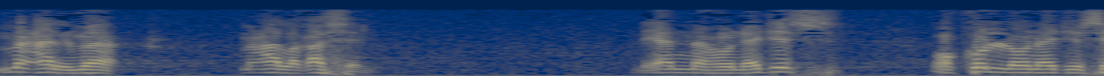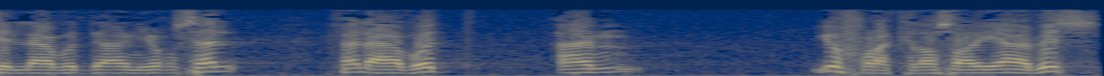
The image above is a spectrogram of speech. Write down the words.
مع الماء مع الغسل لأنه نجس وكل نجس لا بد أن يغسل فلا بد أن يفرك لو صار يابس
